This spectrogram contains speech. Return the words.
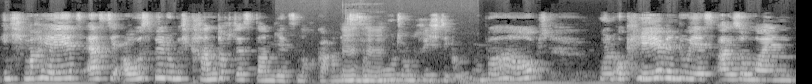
ich mache ja jetzt erst die Ausbildung, ich kann doch das dann jetzt noch gar nicht mhm. so gut und richtig und überhaupt. Und okay, wenn du jetzt also mein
